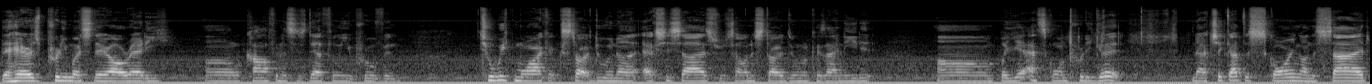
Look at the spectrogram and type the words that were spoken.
the hair is pretty much there already. Um, confidence is definitely improving. Two week mark, I can start doing uh, exercise, which I want to start doing because I need it. Um, but yeah, it's going pretty good. Now check out the scoring on the side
